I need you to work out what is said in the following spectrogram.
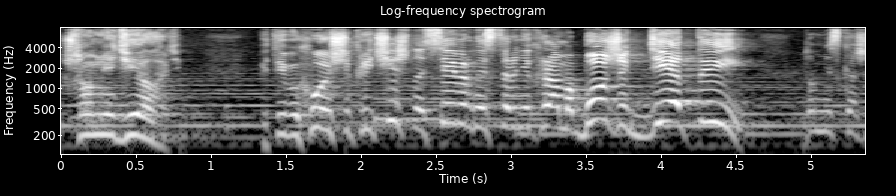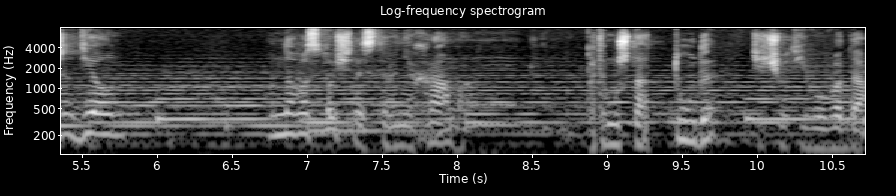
Что мне делать? И ты выходишь и кричишь на северной стороне храма, Боже, где ты? Кто мне скажет, где он? Он на восточной стороне храма, потому что оттуда течет его вода.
